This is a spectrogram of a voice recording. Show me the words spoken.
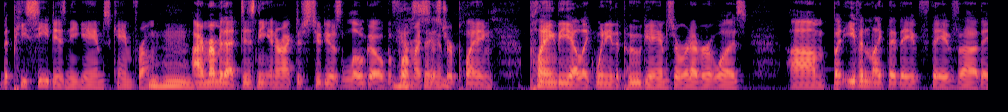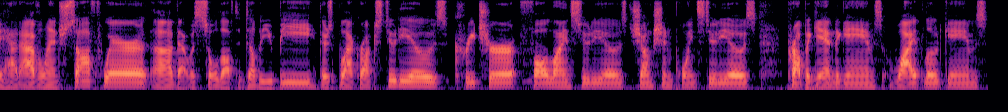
the PC Disney games came from. I remember that Disney Interactive Studios logo before Mm-hmm. Yeah, my same. sister playing playing the uh, like Winnie the Pooh games or whatever it was. Um, but even like that, they've they've uh, they had Avalanche Software uh, that was sold off to WB. There's BlackRock Studios, Creature, Fall Line Studios, Junction Point Studios, Propaganda Games, Wide Load Games,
